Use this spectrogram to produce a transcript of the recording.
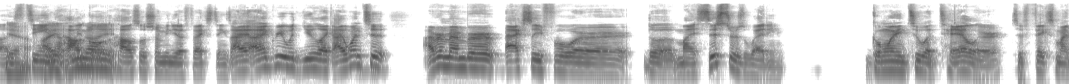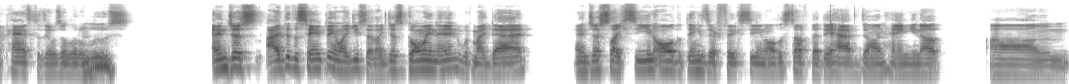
uh Yeah, seeing I- I how mean, go- I- how social media affects things. I I agree with you like I went to I remember actually for the my sister's wedding going to a tailor to fix my pants cuz it was a little Mhm. loose and just I did the same thing like you said, like just going in with my dad and just like seeing all the things they're fixing, all the stuff that they have done hanging up. Um,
